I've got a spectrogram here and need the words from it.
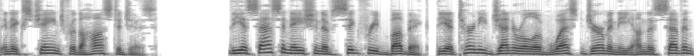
in exchange for the hostages. The assassination of Siegfried Buback, the Attorney General of West Germany on 7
